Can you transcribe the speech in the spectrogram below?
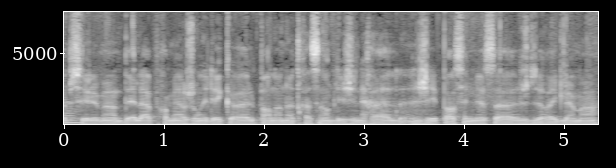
Absolument. Dès la première journée d'école, pendant notre assemblée générale, j'ai passé le message du règlement,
